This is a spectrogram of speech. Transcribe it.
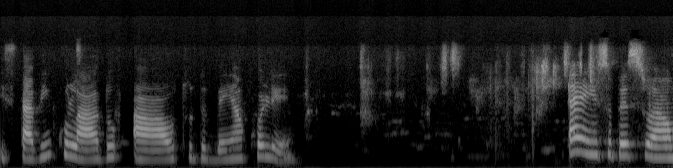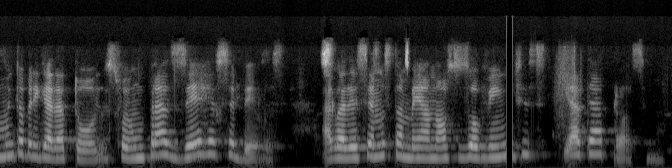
está vinculado ao alto do bem acolher. É isso, pessoal. Muito obrigada a todos. Foi um prazer recebê-los. Agradecemos também a nossos ouvintes e até a próxima.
